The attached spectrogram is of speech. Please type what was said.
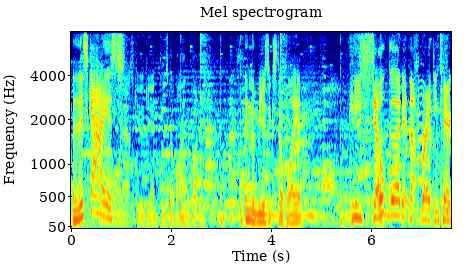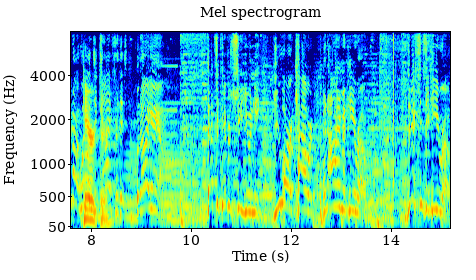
This guy I is, won't ask you again. Please go behind the podium. and the music's still playing. He's so good at not breaking char- You're not willing to character. die for this, but I am. That's the difference between you and me. You are a coward, and I'm a hero. This is a hero.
